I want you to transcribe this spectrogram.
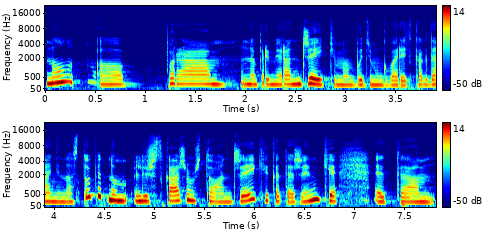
Ну, э, про, например, Анджейки мы будем говорить, когда они наступят, но лишь скажем, что Анджейки, Катажинки — это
